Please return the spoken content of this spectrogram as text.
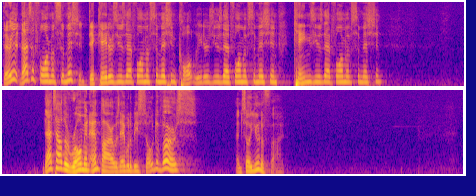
There is, that's a form of submission. Dictators use that form of submission. Cult leaders use that form of submission. Kings use that form of submission. That's how the Roman Empire was able to be so diverse and so unified. But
